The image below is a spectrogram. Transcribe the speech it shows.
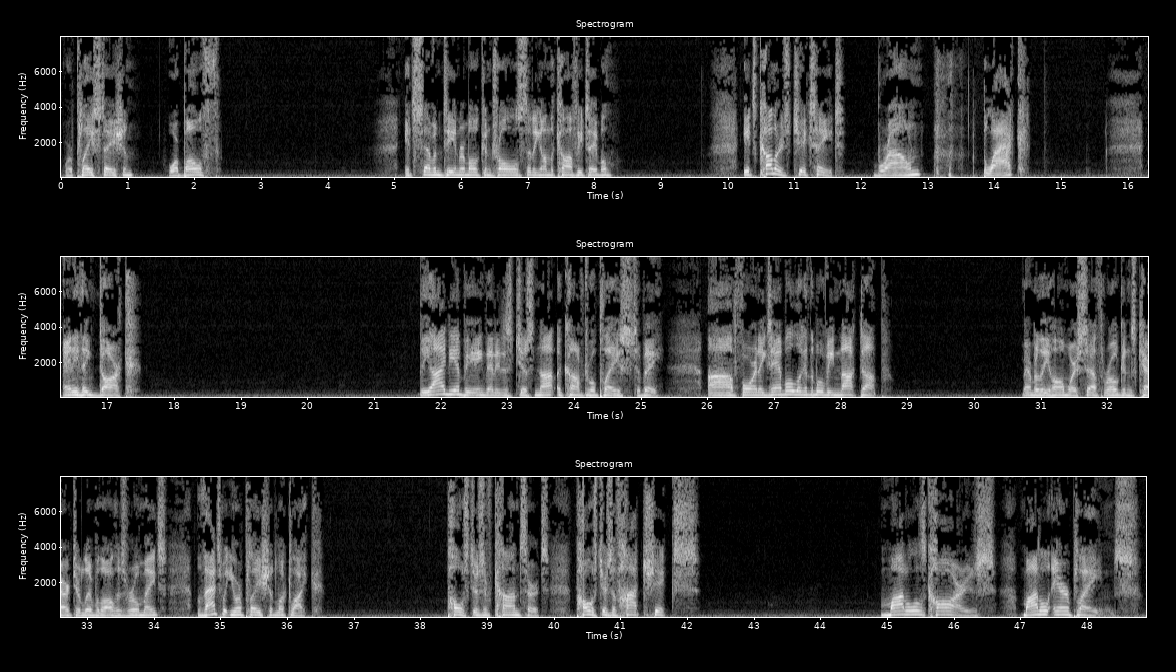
or PlayStation or both. It's 17 remote controls sitting on the coffee table. It's colors chicks hate. Brown, black, anything dark. The idea being that it is just not a comfortable place to be. Uh, for an example, look at the movie Knocked Up. Remember the home where Seth Rogen's character lived with all his roommates? That's what your place should look like. Posters of concerts, posters of hot chicks, models cars, model airplanes,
